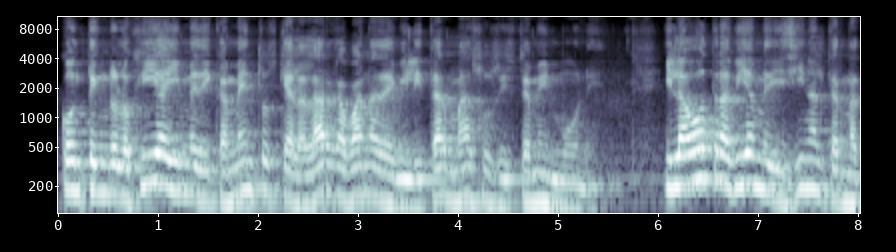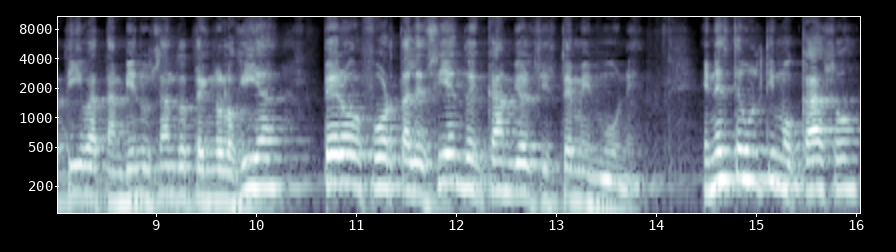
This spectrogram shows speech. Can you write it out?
con tecnología y medicamentos que a la larga van a debilitar más su sistema inmune. Y la otra vía medicina alternativa, también usando tecnología, pero fortaleciendo en cambio el sistema inmune. En este último caso,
